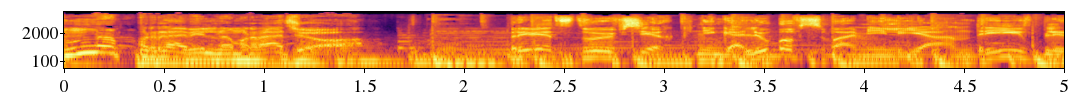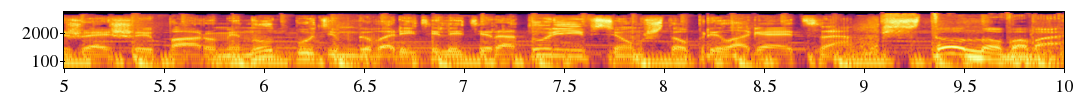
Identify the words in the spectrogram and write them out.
на правильном радио. Приветствую всех книголюбов, с вами Илья Андреев. В ближайшие пару минут будем говорить о литературе и всем, что прилагается. Что нового?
